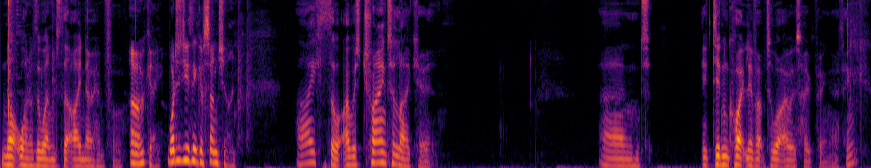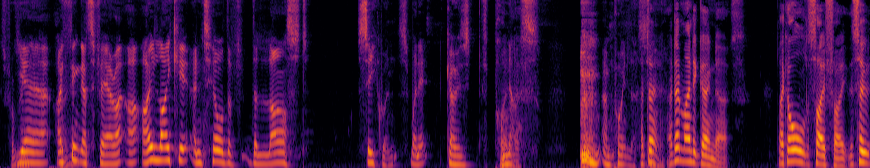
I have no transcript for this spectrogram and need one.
not one of the ones that I know him for. Oh, okay. What did you think of Sunshine? I thought I was trying to like it, and it didn't quite live up to what I was hoping. I think. It's probably, Yeah, I think that's fair. I, I, I like it until the the last sequence when it goes pointless. and pointless. I don't. I don't mind it going nuts. Like all the sci-fi. So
